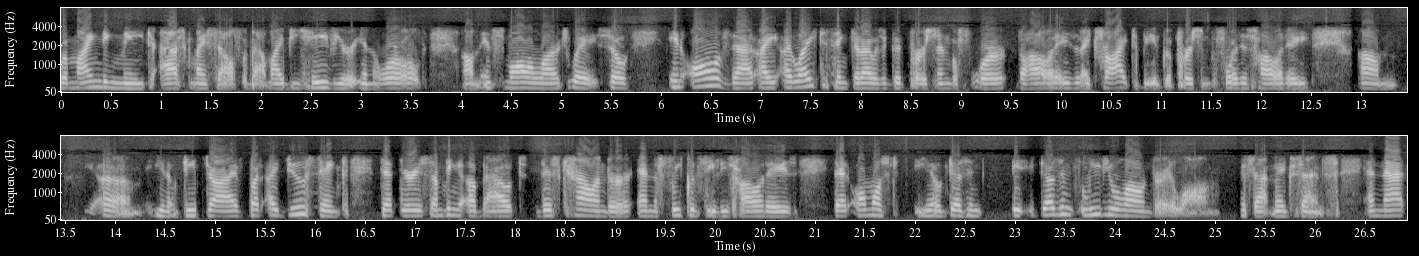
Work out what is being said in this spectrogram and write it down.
reminding me to ask myself about my behavior in the world um, in small and large ways. So, in all of that, I, I like to think that I was a good person before the holidays, that I tried to be a good person before this holiday. Um, um, you know, deep dive, but I do think that there is something about this calendar and the frequency of these holidays that almost, you know, doesn't it doesn't leave you alone very long, if that makes sense. And that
